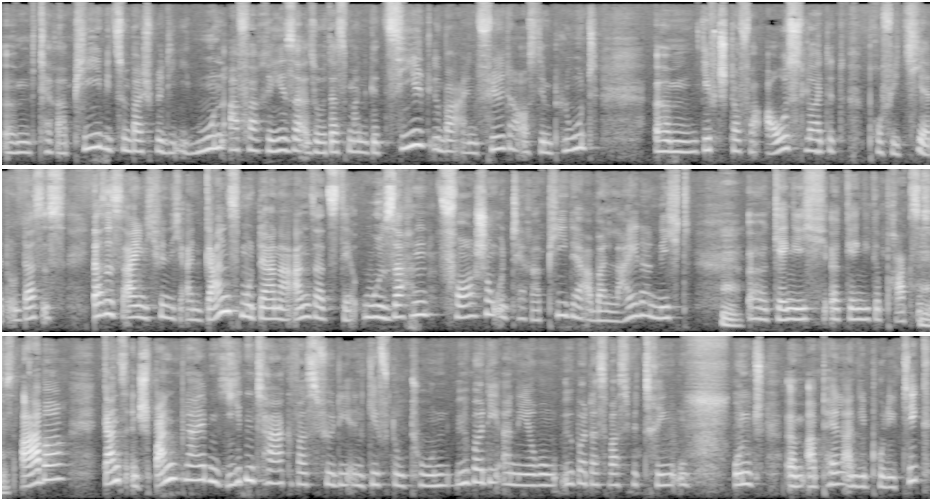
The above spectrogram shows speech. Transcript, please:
ähm, Therapie, wie zum Beispiel die Immunapherese, also dass man gezielt über einen Filter aus dem Blut ähm, Giftstoffe ausleitet, profitiert. Und das ist, das ist eigentlich, finde ich, ein ganz moderner Ansatz der Ursachenforschung und Therapie, der aber leider nicht hm. äh, gängig, äh, gängige Praxis hm. ist. Aber ganz entspannt bleiben, jeden Tag was für die Entgiftung tun, über die Ernährung, über das, was wir trinken. Und ähm, Appell an die Politik,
